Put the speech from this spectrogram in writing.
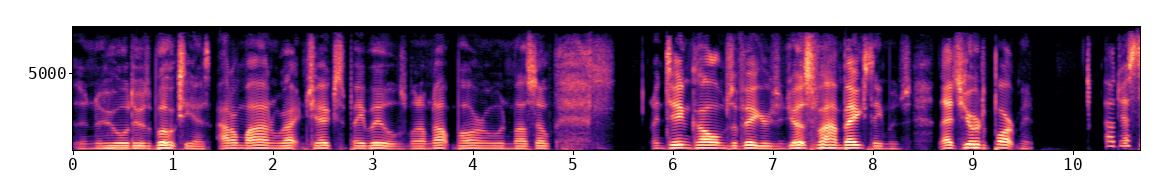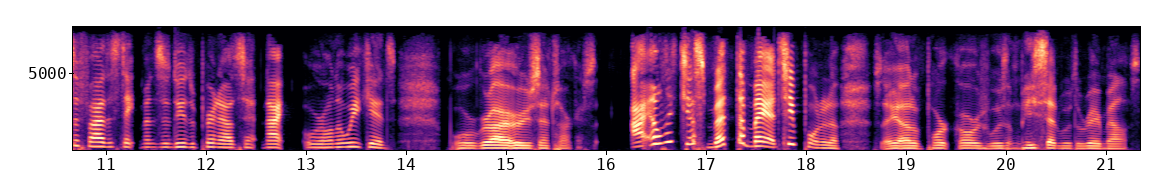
Then who will do the books, he asked. I don't mind writing checks to pay bills, but I'm not borrowing myself in ten columns of figures and justifying bank statements. That's your department. I'll justify the statements and do the printouts at night or on the weekends. Poor Grier said sarcastically. I only just met the man, she pointed out. Stay out of parked cars with him, he said with a rare malice.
